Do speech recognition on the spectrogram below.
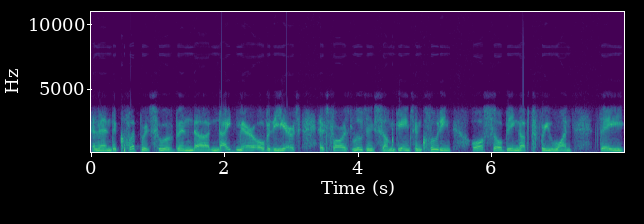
and then the Clippers, who have been a nightmare over the years as far as losing some games, including also being up 3-1. They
